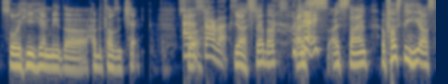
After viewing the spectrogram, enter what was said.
so he handed me the hundred thousand check. So, At a Starbucks. yeah, Starbucks. okay. I, I signed. The first thing he asked,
